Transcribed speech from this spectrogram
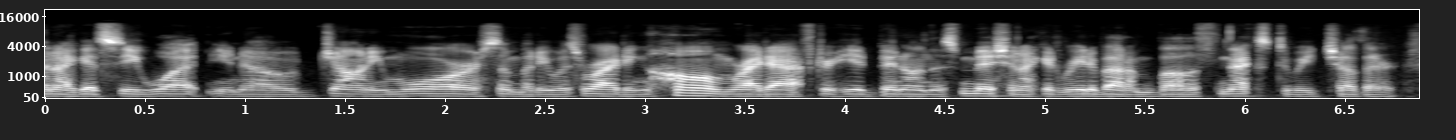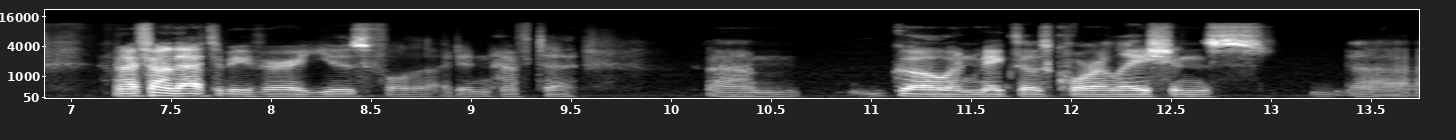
and I could see what you know Johnny Moore or somebody was writing home right after he had been on this mission. I could read about them both next to each other, and I found that to be very useful. I didn't have to um, go and make those correlations. Uh,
